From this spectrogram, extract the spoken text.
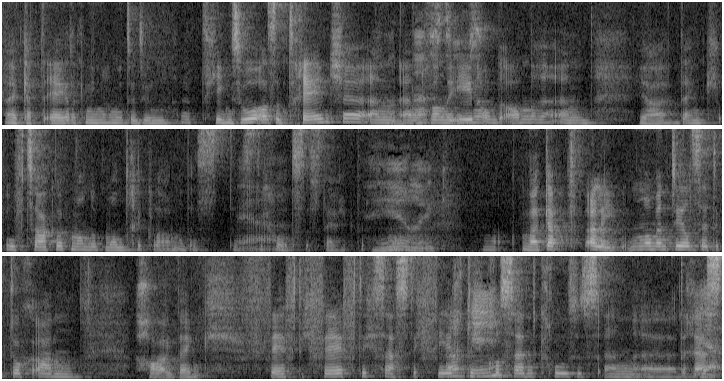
eh, ik heb het eigenlijk niet meer moeten doen. Het ging zo als een treintje en, en van de ene op de andere. En ja, ik denk hoofdzakelijk mond-op-mond reclame. Dat is, dat is de grootste sterkte. Ja. Heerlijk. Maar ik heb, allee, momenteel zit ik toch aan, goh, ik denk 50, 50, 60, 40 Oké. procent cruises en eh, de rest.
